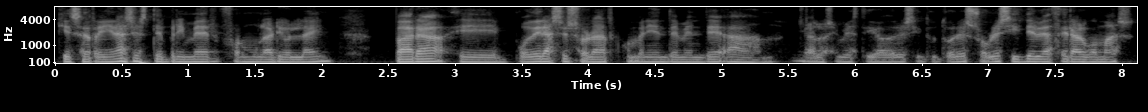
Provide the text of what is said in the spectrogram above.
que se rellenase este primer formulario online para eh, poder asesorar convenientemente a, los investigadores y tutores sobre si debe hacer algo más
